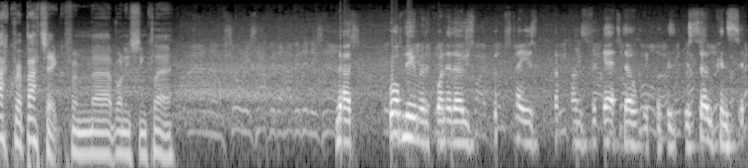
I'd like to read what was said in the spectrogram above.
Acrobatic from uh, Ronnie Sinclair. And I'm sure he's happy to have it in his hands. No, Rob Newman's one of those players we sometimes forget, don't we? Because he was so consistent.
